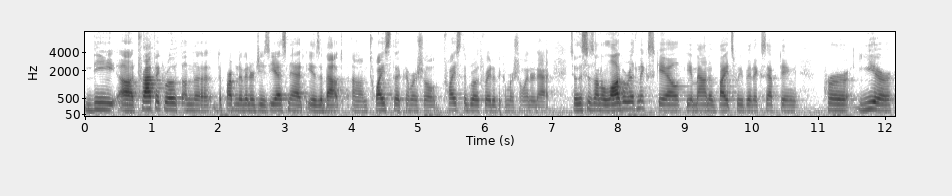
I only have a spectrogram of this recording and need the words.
The uh, traffic growth on the Department of Energy's ESNet is about um, twice the commercial, twice the growth rate of the commercial internet. So this is on a logarithmic scale, the amount of bytes we've been accepting per year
